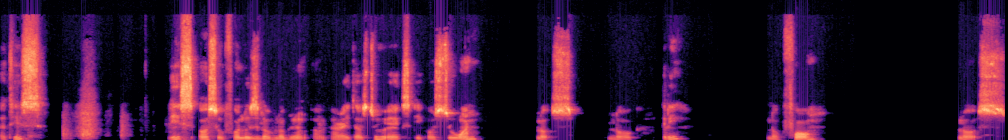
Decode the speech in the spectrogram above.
That is, this also follows the logarithm. I can write as 2x equals to 1 plus log 3 log 4 plus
